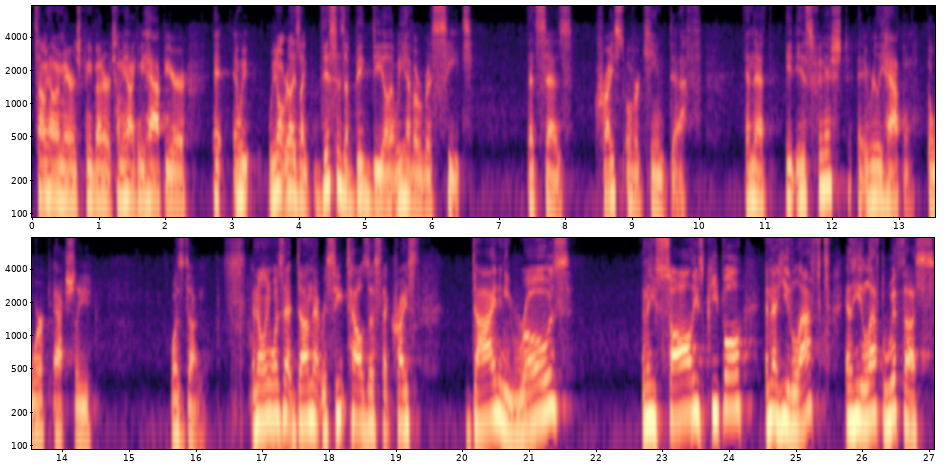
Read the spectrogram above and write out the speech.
tell me how my marriage can be better, or tell me how I can be happier. And, and we, we don't realize like this is a big deal that we have a receipt that says Christ overcame death and that it is finished. It really happened. The work actually was done. And only was that done, that receipt tells us that Christ died and he rose and that he saw these people and that he left and he left with us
